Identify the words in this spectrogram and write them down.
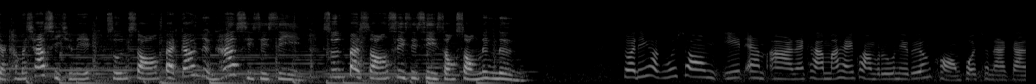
จากธรรมชาติ 4 ชนิด 02-8915-444 02-444-2211สวัสดีค่ะ คุณผู้ชม Eat MR นะคะมาให้ความรู้ในเรื่องของโภชนาการ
